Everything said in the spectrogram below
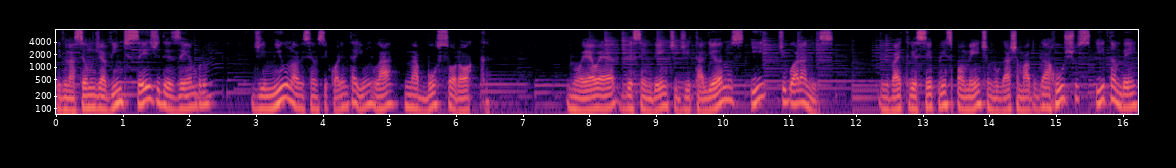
Ele nasceu no dia 26 de dezembro de 1941, lá na Bossoroca. Noel é descendente de italianos e de guaranis. Ele vai crescer principalmente no lugar chamado Garruchos e também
